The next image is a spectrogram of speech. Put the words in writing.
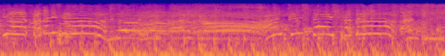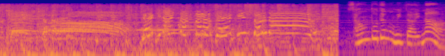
費はタダにしろ医療費はタダにしろ安心して生きさせろ安心して生きさせろできないんだったら税金取るなサウンドデモみたいな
